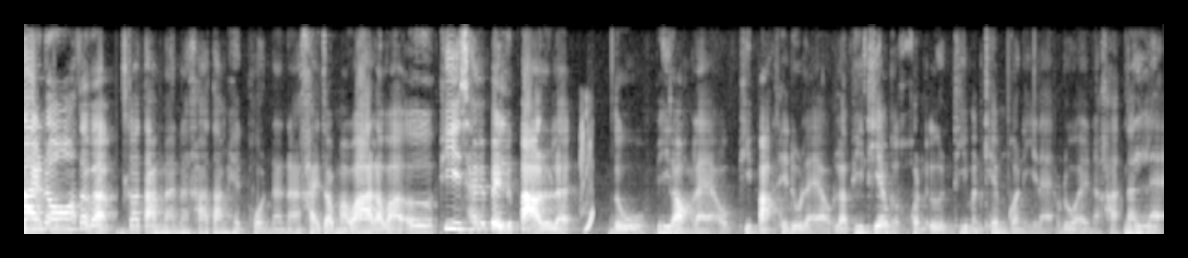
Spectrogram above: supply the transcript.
ร้ายเนาะแต่แบบก็ตามนั้นนะคะ ตามเหตุผลนั้นนะ ใครจะมาว่าเราว่า เออ พี่ใช้ไม่เป็นหรือเปล่าหรืออะไร ดูพี่ลองแล้วพี่ปาดให้ดูแล้ว แล้วพี่เทียบกับคนอื่นที่มันเข้มกว่านี้แล้วด้วยนะคะ นั่นแหละ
